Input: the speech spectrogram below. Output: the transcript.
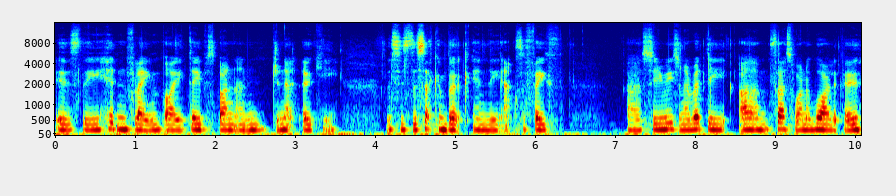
is The Hidden Flame by Davis Bunn and Janette Oke. This is the second book in the Acts of Faith uh, series, and I read the um, first one a while ago,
